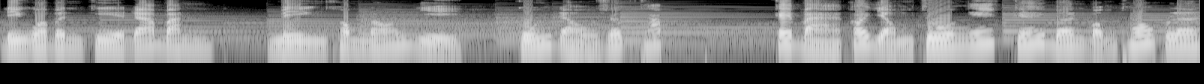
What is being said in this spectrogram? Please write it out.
Đi qua bên kia đá banh, miên không nói gì, cúi đầu rất thấp. Cái bà có giọng chua ngét kế bên bỗng thốt lên.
